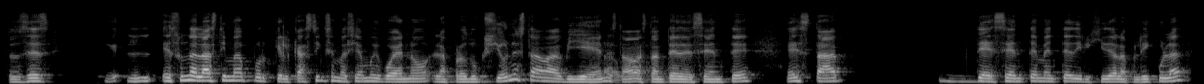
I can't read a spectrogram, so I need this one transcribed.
entonces, es una lástima porque el casting se me hacía muy bueno, la producción estaba bien, estaba bastante decente, está decentemente dirigida la película,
